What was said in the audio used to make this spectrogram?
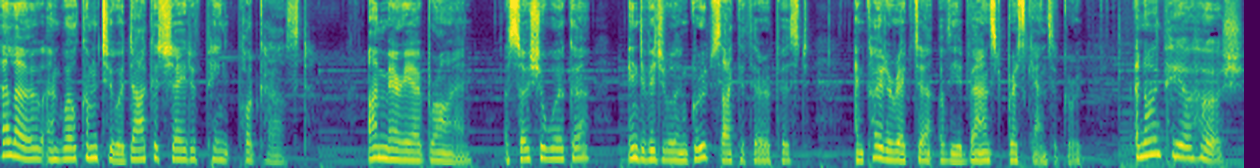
Hello, and welcome to a Darker Shade of Pink podcast. I'm Mary O'Brien, a social worker, individual and group psychotherapist, and co director of the Advanced Breast Cancer Group. And I'm Pia Hirsch.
